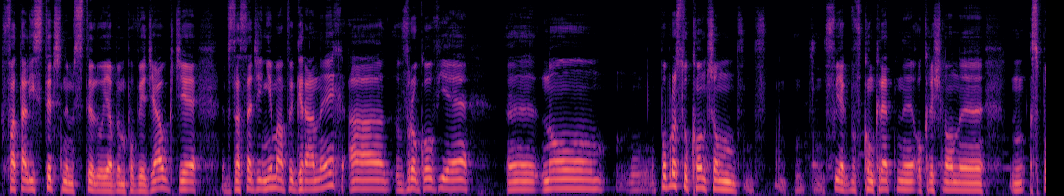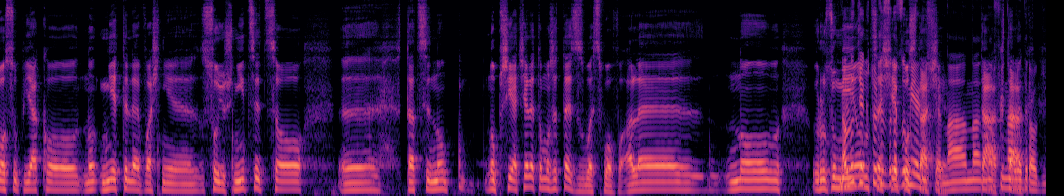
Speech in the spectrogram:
fatalistycznym stylu, ja bym powiedział, gdzie w zasadzie nie ma wygranych, a wrogowie no po prostu kończą w, w, jakby w konkretny, określony mm, sposób jako no, nie tyle właśnie sojusznicy, co tacy no, no przyjaciele to może też złe słowo, ale no rozumiejące no ludzie, się postacie. Się na, na, tak, na finale tak. drogi.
